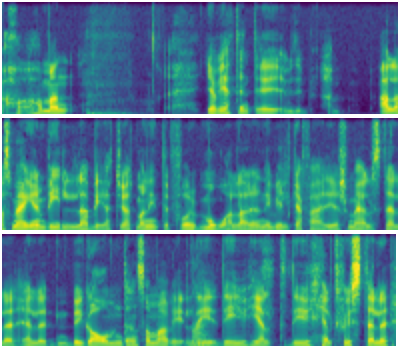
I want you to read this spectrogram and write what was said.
har, man... Jag vet inte. Alla som äger en villa vet ju att man inte får måla den i vilka färger som helst eller, eller bygga om den som man vill. Det, det, är ju helt, det är ju helt schysst. Eller,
